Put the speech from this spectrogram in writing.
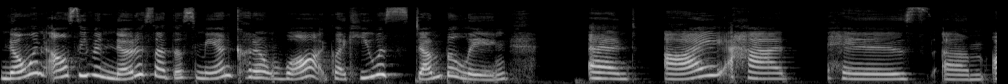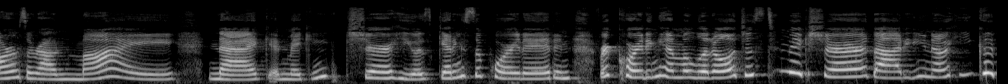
no one else even noticed that this man couldn't walk. Like he was stumbling and i had his um, arms around my neck and making sure he was getting supported and recording him a little just to make sure that, you know, he could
